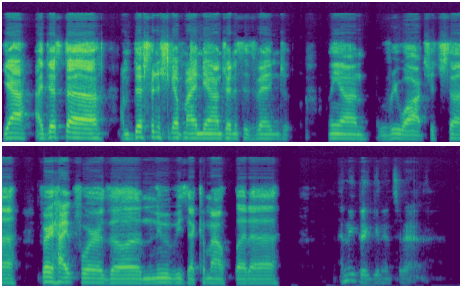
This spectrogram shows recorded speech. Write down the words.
Yeah, I just uh I'm just finishing up my Neon Genesis Evangelion rewatch. It's uh very hyped for the, the new movies that come out, but uh I need to get into that.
